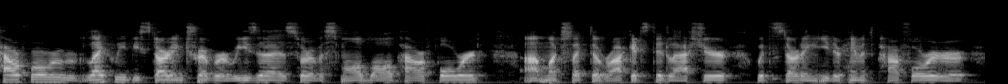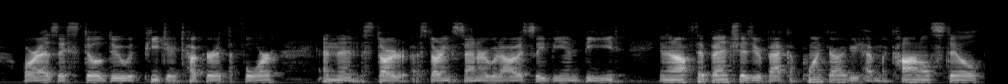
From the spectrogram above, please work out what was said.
Power forward would likely be starting Trevor Ariza as sort of a small ball power forward uh, much like the Rockets did last year with starting either him at the power forward or, or as they still do with PJ Tucker at the four. And then start starting center would obviously be Embiid. And then off the bench as your backup point guard, you'd have McConnell still.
